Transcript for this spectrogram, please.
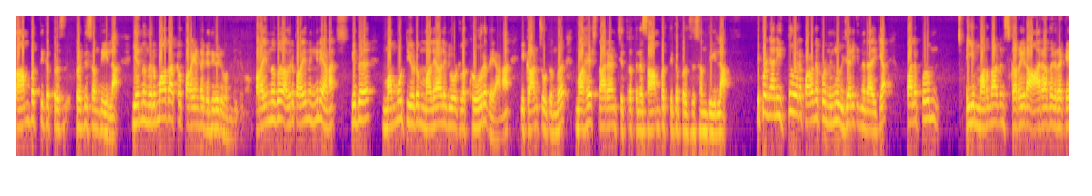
സാമ്പത്തിക പ്രതിസന്ധി പ്രതിസന്ധിയില്ല എന്ന് നിർമ്മാതാക്കൾ പറയേണ്ട ഗതികേട് വന്നിരിക്കുന്നു. പറയുന്നത് അവർ പറയുന്നത് ഇങ്ങനെയാണ്. ഇത് മമ്മൂട്ടിയോടും മലയാളികളോടുള്ള ക്രൂരതയാണ്. ഈ കാണിച്ചു കൂട്ടുന്നത് മഹേഷ് നാരായൺ ചിത്രത്തിന് സാമ്പത്തിക പ്രതിസന്ധിയില്ല. ഇപ്പോൾ ഞാൻ ഇതുവരെ പറഞ്ഞപ്പോൾ നിങ്ങൾ വിചാരിക്കുന്നുണ്ടായിരിക്കുക പലപ്പോഴും ഈ മറുനാടൻ സ്കറിയുടെ ആരാധകരൊക്കെ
